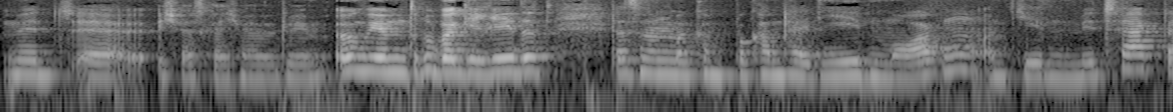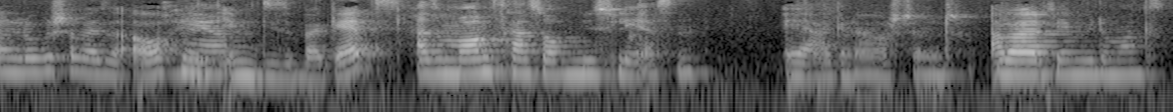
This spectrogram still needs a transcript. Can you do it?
mit, äh, ich weiß gar nicht mehr mit wem, irgendwem drüber geredet, dass man bekommt, bekommt halt jeden Morgen und jeden Mittag dann logischerweise auch ja. eben diese Baguettes. Also morgens kannst du auch Müsli essen. Ja, genau, stimmt. Aber ja, wie du magst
